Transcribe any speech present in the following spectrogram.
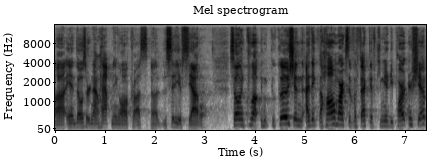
uh, and those are now happening all across uh, the city of Seattle. So in, in conclusion, I think the hallmarks of effective community partnership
